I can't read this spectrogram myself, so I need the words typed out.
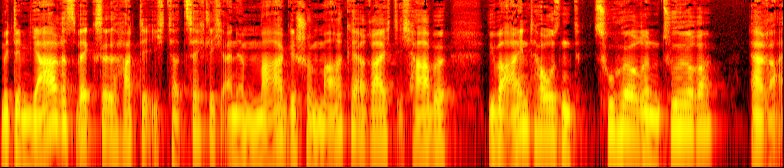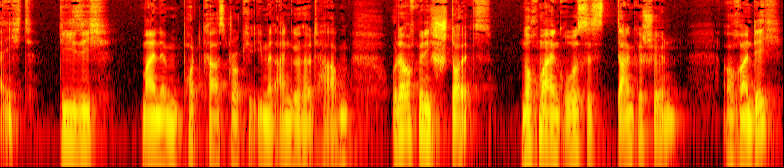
mit dem Jahreswechsel hatte ich tatsächlich eine magische Marke erreicht. Ich habe über 1000 Zuhörerinnen und Zuhörer erreicht, die sich meinem Podcast Rock Your E-Mail angehört haben. Und darauf bin ich stolz. Nochmal ein großes Dankeschön auch an dich,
